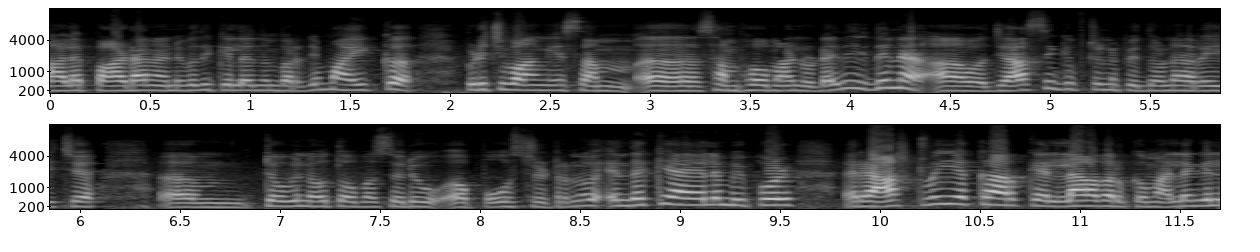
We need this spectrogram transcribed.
ആളെ പാടാൻ അനുവദിക്കില്ലെന്നും പറഞ്ഞ് മൈക്ക് പിടിച്ചു വാങ്ങിയ സംഭവമാണ് ഉണ്ടായത്. ഇതിന് ജാസി ഗിഫ്റ്റിന് പിന്തുണ അറിയിച്ച് ടോവിനോ തോമസ് ഒരു പോസ്റ്റ് ഇട്ടിരുന്നു. എന്തൊക്കെയായാലും ഇപ്പോൾ രാഷ്ട്രീയക്കാർക്ക് എല്ലാവർക്കും അല്ലെങ്കിൽ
